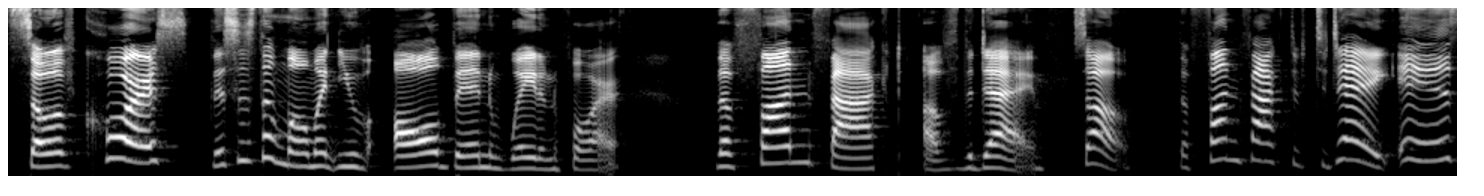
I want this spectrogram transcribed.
So, of course, this is the moment you've all been waiting for the fun fact of the day. So, the fun fact of today is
